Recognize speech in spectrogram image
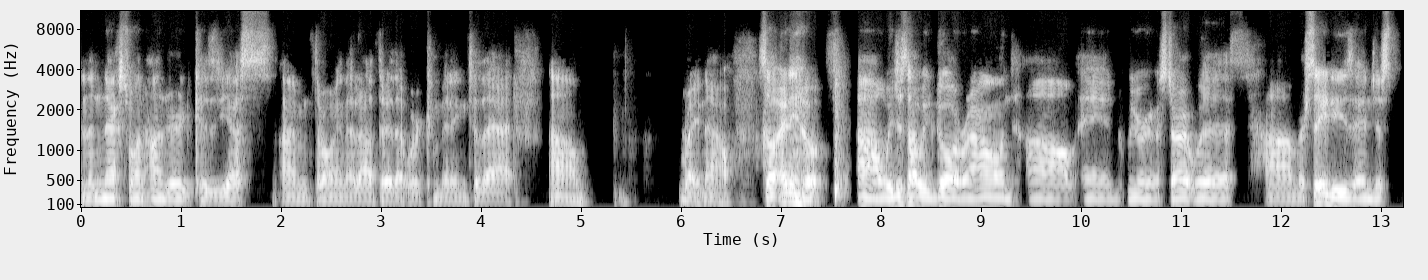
in the next 100. Because yes, I'm throwing that out there that we're committing to that. Um, right now. So, anywho, uh, we just thought we'd go around um, and we were going to start with uh, Mercedes and just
